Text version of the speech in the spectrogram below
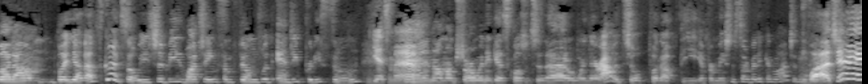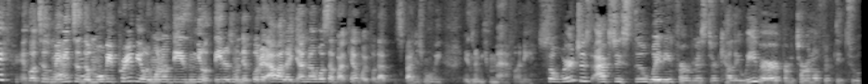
But um, but yeah, that's good. So we should be watching some films with Angie pretty soon. Yes, ma'am. And um, I'm sure when it gets closer to that, or when they're out, she'll put up the information so everybody can watch it. Watch it and go to maybe to the movie preview in one of these you know theaters when they put it out. I let y'all know what's up. I can't wait for that Spanish movie. It's gonna be mad funny. So we're just actually still waiting for Mr. Kelly Weaver from Terminal 52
